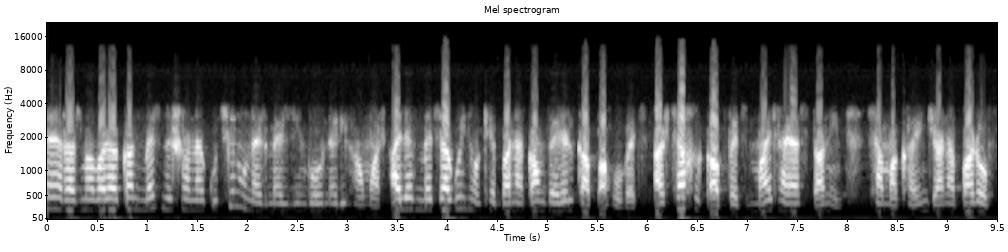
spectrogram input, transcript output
միայն ռազմավարական մեծ նշանակություն ուներ մեր զինվորների համար, այլև մեծագույն հոգեբանական վերելք ապահովեց։ Արցախը կապվեց Մայր Հայաստանին ցամաքային ճանապարհով,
